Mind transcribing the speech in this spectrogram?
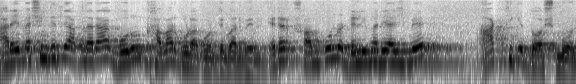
আর এই মেশিনটিতে আপনারা গরুর খাবার গুঁড়া করতে পারবেন। এটার সম্পূর্ণ ডেলিভারি আসবে। আট থেকে দশ মন।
